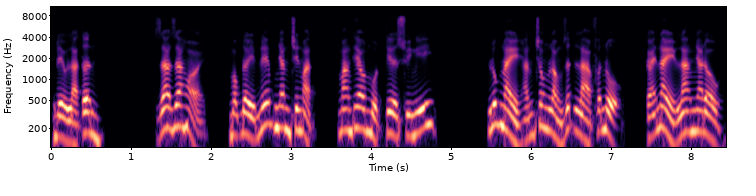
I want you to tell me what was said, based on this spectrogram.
đều là tân. Ra ra hỏi, mọc đầy nếp nhăn trên mặt, mang theo một tia suy nghĩ. Lúc này hắn trong lòng rất là phẫn nộ, cái này lang nha đầu,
